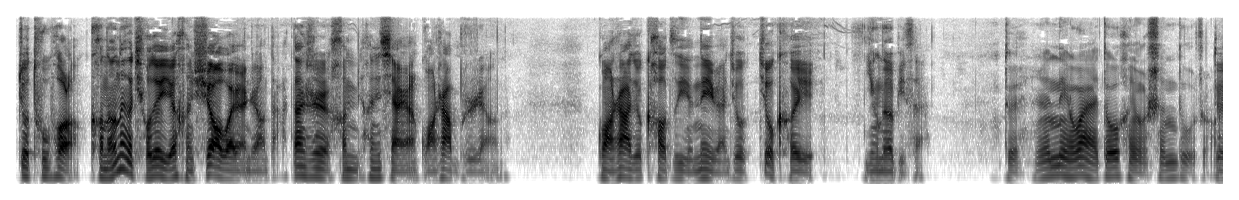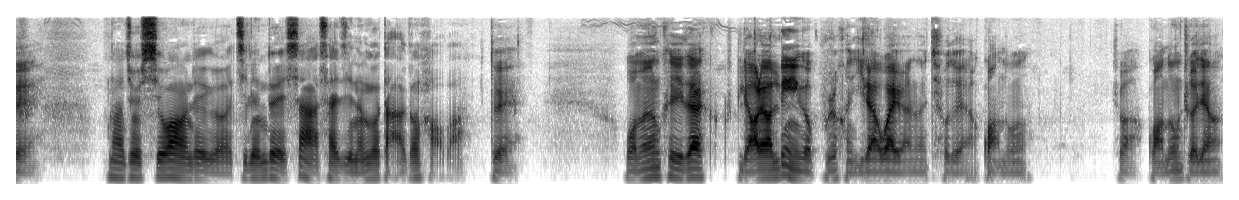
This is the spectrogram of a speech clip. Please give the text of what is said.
就突破了。可能那个球队也很需要外援这样打，但是很很显然，广厦不是这样的，广厦就靠自己的内援就就可以赢得比赛。对，人家内外都很有深度，主要。对那就希望这个吉林队下赛季能够打得更好吧。对，我们可以再聊聊另一个不是很依赖外援的球队啊，广东，是吧？广东、浙江，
